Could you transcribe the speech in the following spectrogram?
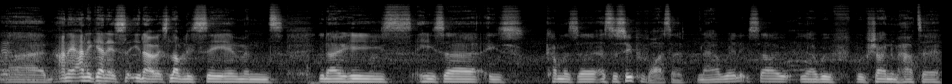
um, and and again, it's you know it's lovely to see him, and you know he's he's uh, he's come as a as a supervisor now really. So you know we've we've shown them how to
